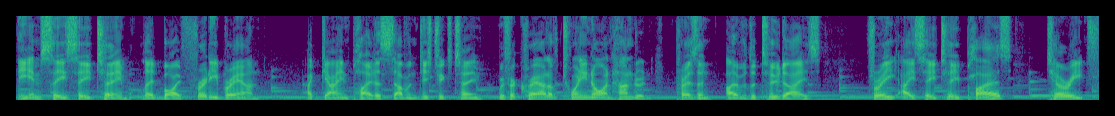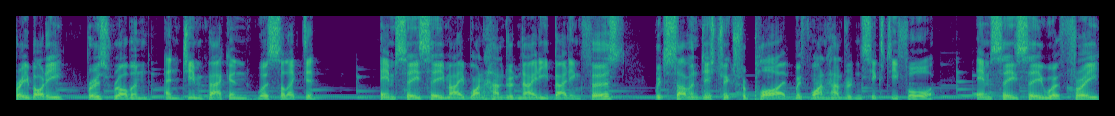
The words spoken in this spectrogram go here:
the MCC team, led by Freddie Brown, again played a Southern Districts team with a crowd of 2,900 present over the two days. Three ACT players, Terry Freebody, Bruce Robin, and Jim Backen, were selected. MCC made 180 batting first, which Southern Districts replied with 164. MCC were 3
